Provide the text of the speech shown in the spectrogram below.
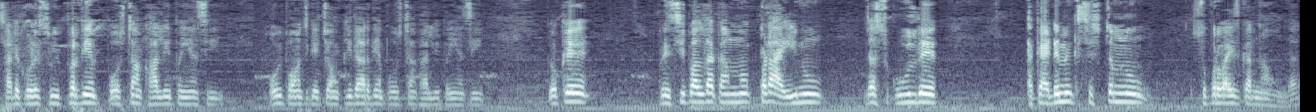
ਸਾਡੇ ਕੋਲ ਸਵੀਪਰ ਦੀਆਂ ਪੋਸਟਾਂ ਖਾਲੀ ਪਈਆਂ ਸੀ। ਉਹ ਵੀ ਪਹੁੰਚ ਗਏ, ਚੌਕੀਦਾਰ ਦੀਆਂ ਪੋਸਟਾਂ ਖਾਲੀ ਪਈਆਂ ਸੀ। ਕਿਉਂਕਿ ਪ੍ਰਿੰਸੀਪਲ ਦਾ ਕੰਮ ਪੜ੍ਹਾਈ ਨੂੰ ਜਾਂ ਸਕੂਲ ਦੇ ਅਕੈਡਮਿਕ ਸਿਸਟਮ ਨੂੰ ਸੁਪਰਵਾਈਜ਼ ਕਰਨਾ ਹੁੰਦਾ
